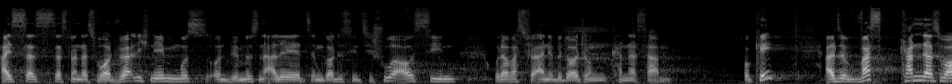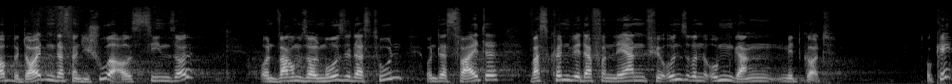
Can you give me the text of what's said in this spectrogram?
Heißt das, dass man das Wort wörtlich nehmen muss und wir müssen alle jetzt im Gottesdienst die Schuhe ausziehen? Oder was für eine Bedeutung kann das haben? Okay? Also was kann das überhaupt bedeuten, dass man die Schuhe ausziehen soll? Und warum soll Mose das tun? Und das Zweite, was können wir davon lernen für unseren Umgang mit Gott? Okay?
